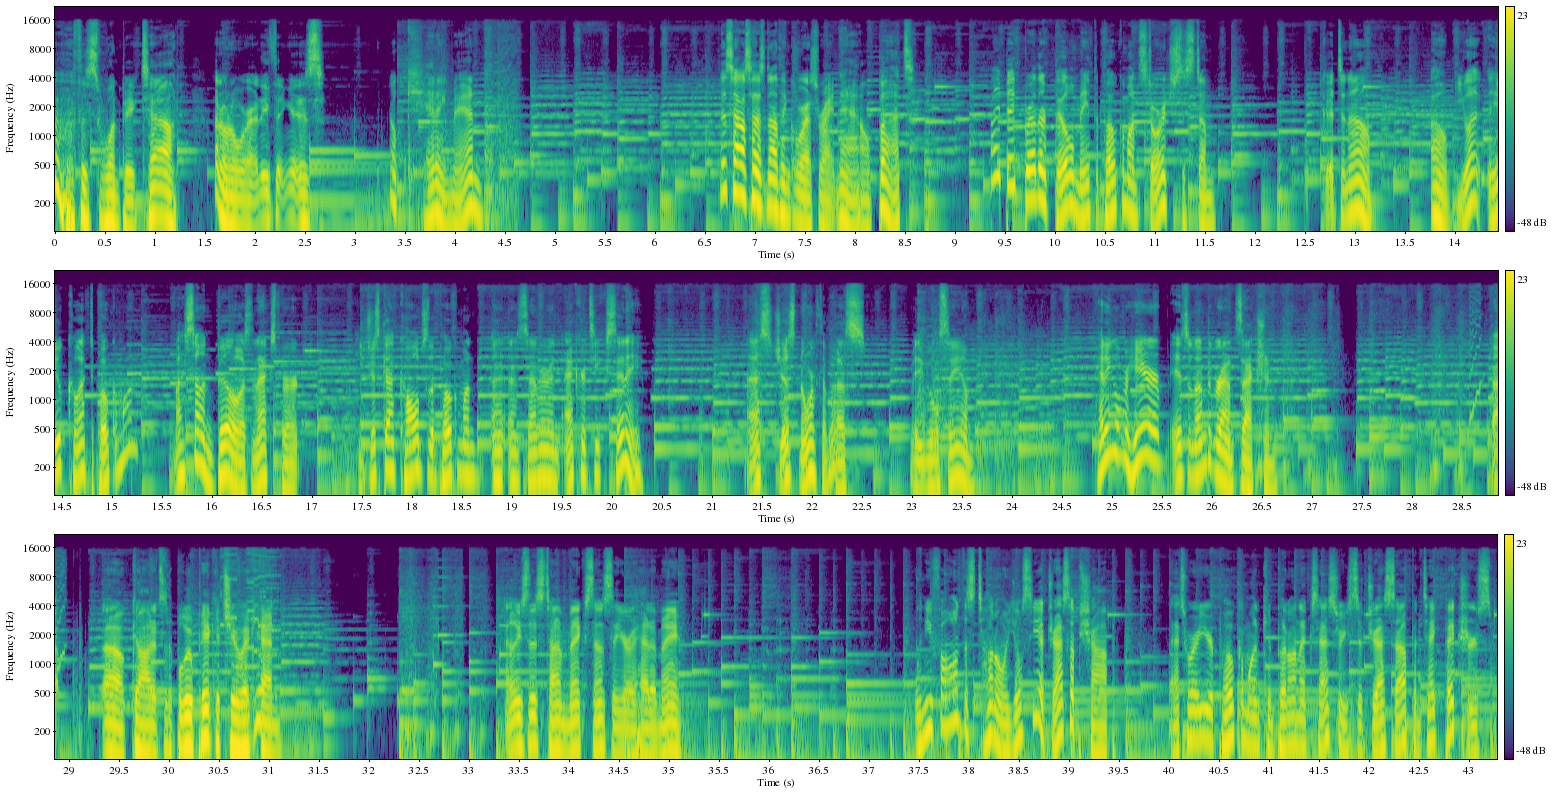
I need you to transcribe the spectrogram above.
Oh, this is one big town. I don't know where anything is. No kidding, man. This house has nothing for us right now, but my big brother Bill made the Pokemon storage system. Good to know. Oh, you you collect Pokemon? My son Bill is an expert. He just got called to the Pokemon uh, uh Center in Ecruteak City. That's just north of us. Maybe we'll see him. Heading over here is an underground section. Oh god, it's the blue Pikachu again. At least this time it makes sense that you're ahead of me. When you follow this tunnel, you'll see a dress-up shop. That's where your Pokemon can put on accessories to dress up and take pictures.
